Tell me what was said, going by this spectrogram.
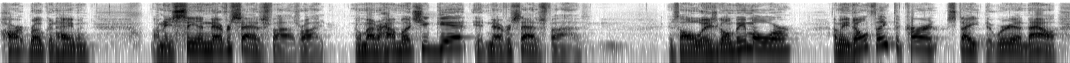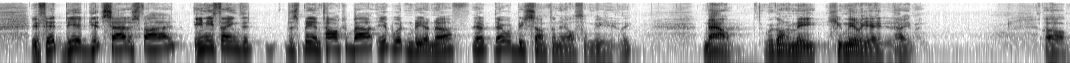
heartbroken Haman. I mean, sin never satisfies, right? No matter how much you get, it never satisfies. It's always going to be more. I mean, don't think the current state that we're in now, if it did get satisfied, anything that, that's being talked about, it wouldn't be enough. There, there would be something else immediately. Now, we're going to meet humiliated Haman. Uh,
